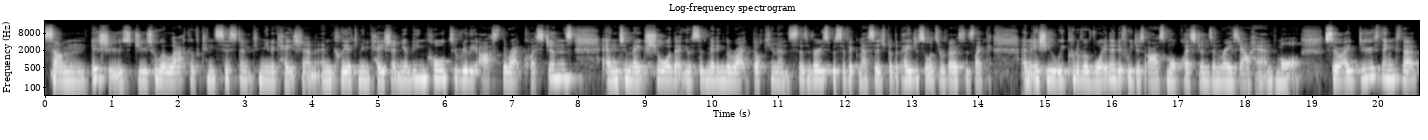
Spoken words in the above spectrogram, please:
some issues due to a lack of consistent communication and clear communication. You're being called to really ask the right questions and to make sure that you're submitting the right documents. There's a very specific message, but the Page of Swords reverse is like an issue we could have avoided if we just asked more questions and raised our hand more. So I do think that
